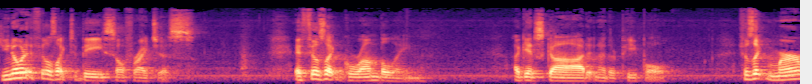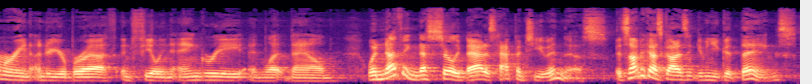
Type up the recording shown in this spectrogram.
Do you know what it feels like to be self righteous? It feels like grumbling against God and other people It feels like murmuring under your breath and feeling angry and let down when nothing necessarily bad has happened to you in this. It's not because God hasn't given you good things,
